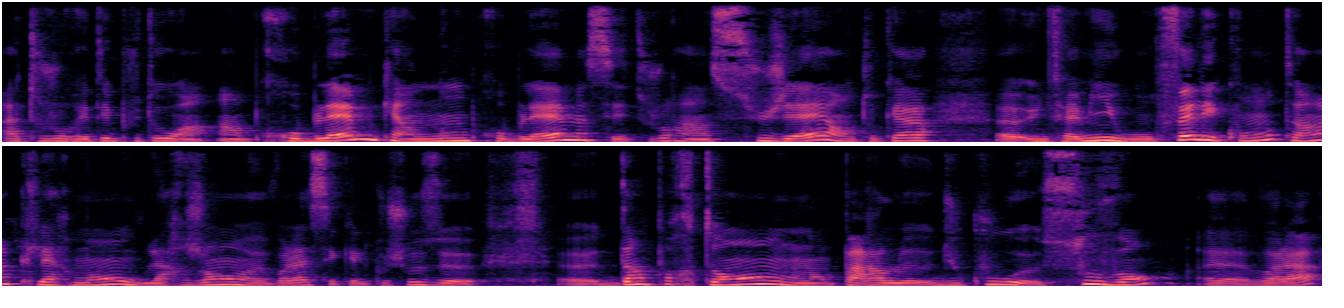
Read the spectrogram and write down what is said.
a toujours été plutôt un, problème qu'un non-problème. C'est toujours un sujet, en tout cas euh, une famille où on fait les comptes, hein, clairement, où l'argent, euh, voilà, c'est quelque chose euh, d'important. On en parle du coup souvent, voilà.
